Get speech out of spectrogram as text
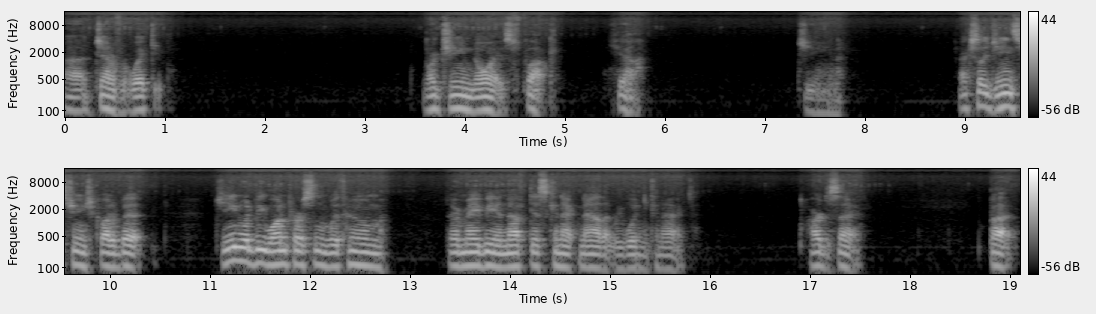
uh, Jennifer Wicke. Or Gene Noyes. Fuck. Yeah. Gene. Actually, Gene's changed quite a bit. Gene would be one person with whom there may be enough disconnect now that we wouldn't connect. Hard to say. But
